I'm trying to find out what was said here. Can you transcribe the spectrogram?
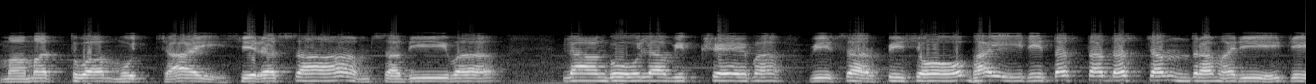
मम त्वमुच्चै शिरसां सदीव। लाङ्गूलविक्षेप विसर्पिशोभैरितस्ततश्चन्द्रमरीचि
